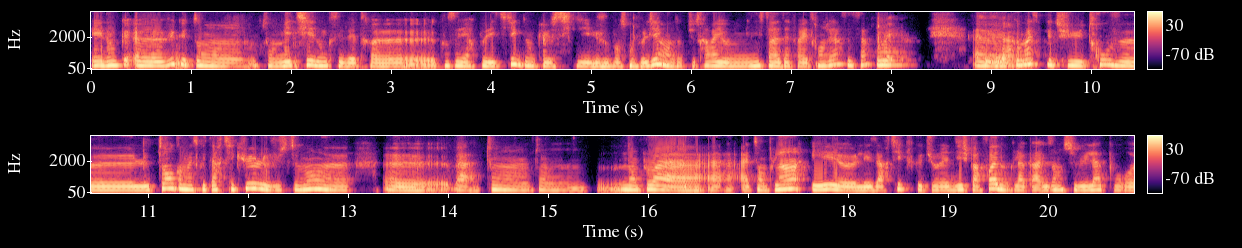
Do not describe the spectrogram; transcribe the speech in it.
Et donc, euh, vu que ton, ton métier, donc, c'est d'être euh, conseillère politique, donc euh, si je pense qu'on peut le dire, hein, donc tu travailles au ministère des Affaires étrangères, c'est ça? Oui. Euh, comment est-ce que tu trouves euh, le temps? Comment est-ce que tu articules justement euh, bah, ton, ton, emploi à, à, temps plein et les articles que tu rédiges parfois? Donc là, par exemple, celui-là pour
